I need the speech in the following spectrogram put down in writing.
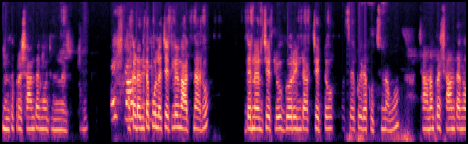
ఎంత ప్రశాంతంగా ఉంటుంది అక్కడంతా పూల చెట్లు నాటినారు. గన్నేరు చెట్లు గోరింటాకు చెట్టు సేపు ఇక్కడ కూర్చున్నాము. చాలా ప్రశాంతంగా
